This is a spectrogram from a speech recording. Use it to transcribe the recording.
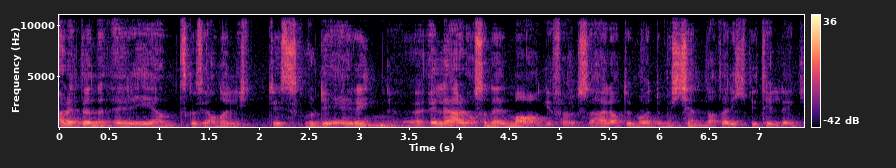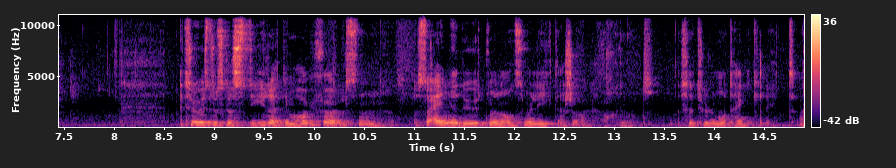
Er dette en rent si, analytisk vurdering, eller er det også en del magefølelse her? At du må, du må kjenne at det er riktig tillegg? Jeg tror Hvis du skal styre etter magefølelsen, så ender du ut med noen som er lik deg sjøl. Så jeg tror du må tenke litt.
